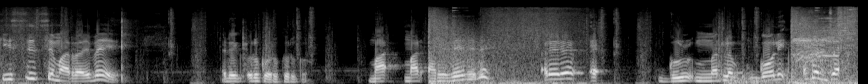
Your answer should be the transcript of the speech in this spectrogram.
किस चीज़ से मार रहा है भाई अरे, रुको रुको रुको। मार मार, अरे रे रे अरे मतलब गोली जाता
